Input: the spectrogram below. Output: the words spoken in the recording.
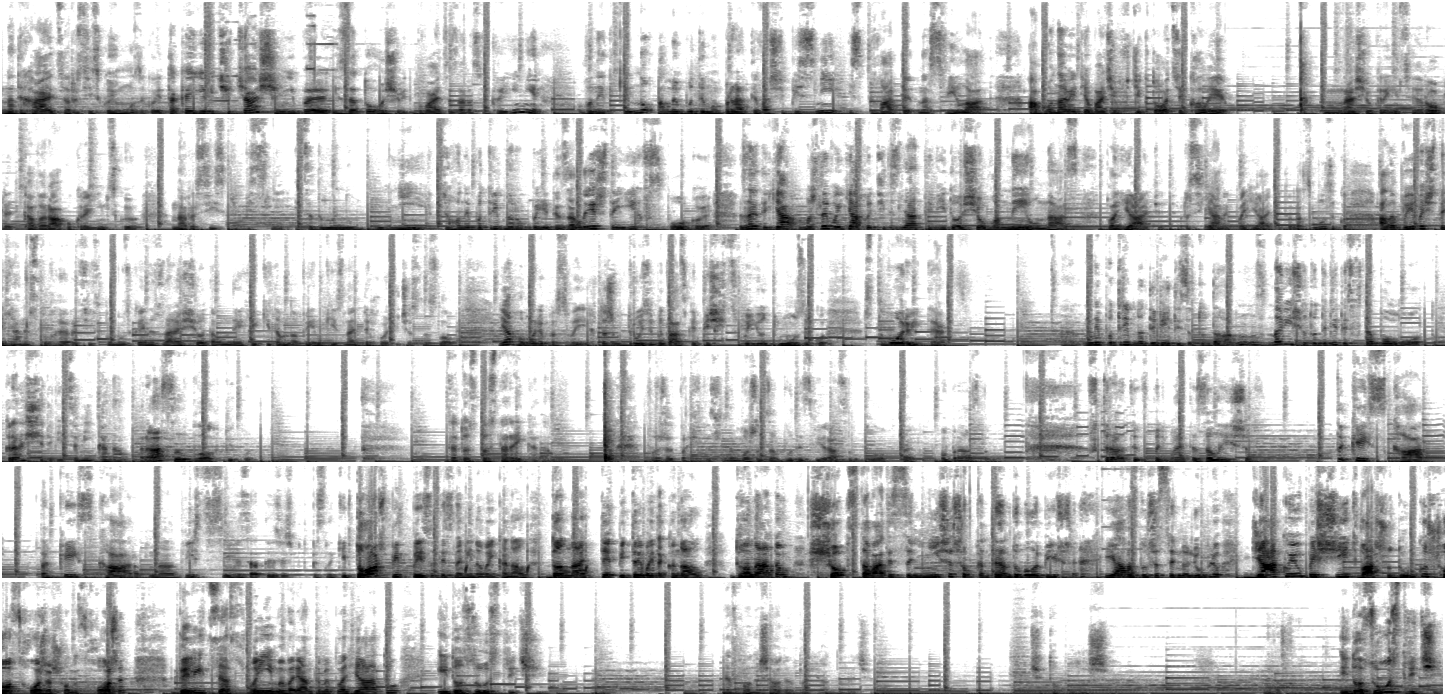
надихаються російською музикою. Таке є відчуття, що ніби із-за того, що відбувається зараз в Україні, вони такі, ну а ми будемо брати ваші пісні і співати на свій лад. Або навіть я бачив в Тіктоці, коли наші українці роблять кавера українською на російські пісні. І це думаю, ну ні, цього не потрібно робити. Залиште їх в спокої. Знаєте, я можливо я хотів зняти відео, що вони у нас плагіатять, росіяни плагіатять у нас музику, але вибачте, я не слухаю російську музику, я не знаю, що там у них, які там новинки, і знати не хочу, чесне слово. Я говорю про своїх. Тож, друзі, будь ласка, пишіть свою музику, створюйте. Не потрібно дивитися туди. Ну навіщо тут дивитись в те болото? Краще дивіться мій канал. Расел Блог підводь. Це то, то старий канал. Боже, бачите, що не можу забути свій Расел Блог. Так образливо. Втратив, понімаєте, залишив такий скарб. Такий скарб на 270 тисяч підписників. Тож підписуйтесь на мій новий канал, донатьте, підтримайте канал донатом, щоб ставати сильніше, щоб контенту було більше. Я вас дуже сильно люблю. Дякую, пишіть вашу думку, що схоже, що не схоже. Діліться своїми варіантами плагіату. І до зустрічі. Я сповнив ще один плагіат, до речі. Чи то було ще? Не. І до зустрічі!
